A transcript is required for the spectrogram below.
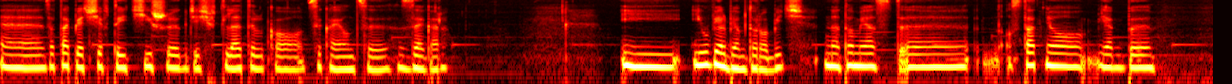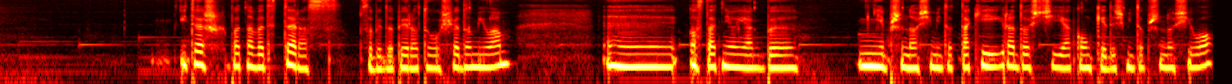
e, zatapiać się w tej ciszy, gdzieś w tle tylko cykający zegar. I, i uwielbiam to robić. Natomiast e, ostatnio, jakby. I też chyba nawet teraz sobie dopiero to uświadomiłam. E, ostatnio, jakby nie przynosi mi to takiej radości, jaką kiedyś mi to przynosiło.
